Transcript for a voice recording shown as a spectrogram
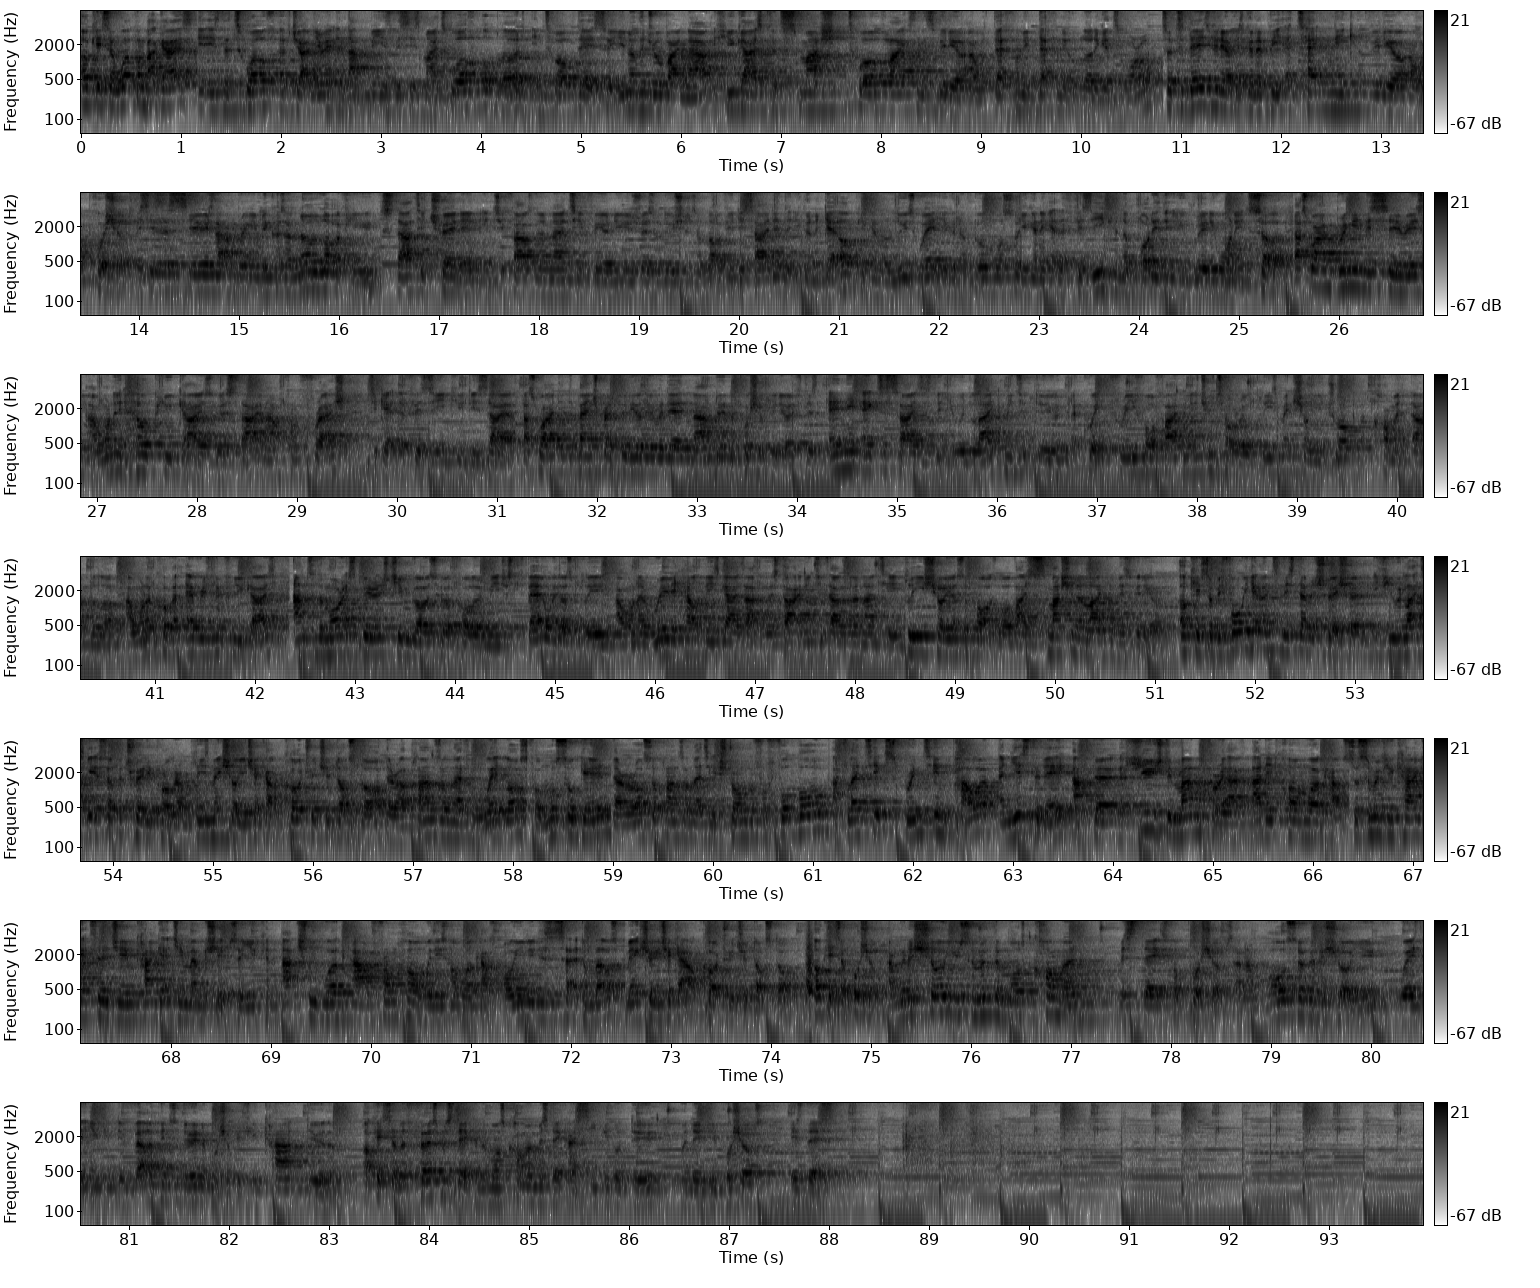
Okay, so welcome back guys. It is the 12th of January and that means this is my 12th upload in 12 days. So you know the drill by now. If you guys could smash 12 likes in this video, I would definitely, definitely upload again tomorrow. So today's video is gonna be a technique video on push-ups. This is a series that I'm bringing because I know a lot of you started training in 2019 for your New Year's resolutions. A lot of you decided that you're gonna get up, you're gonna lose weight, you're gonna build muscle, you're gonna get the physique and the body that you really wanted. So that's why I'm bringing this series. I wanna help you guys who are starting out from fresh to get get the physique you desire. That's why I did the bench press video the other day, now I'm doing the push-up video. If there's any exercises that you would like me to do, a quick three, four, five minute tutorial, please make sure you drop a comment down below. I want to cover everything for you guys. And to the more experienced gym goers who are following me, just bear with us please. I want to really help these guys out who are starting in 2019. Please show your support as well by smashing a like on this video. Okay, so before we get into this demonstration, if you would like to get yourself a training program, please make sure you check out coachrichard.store. There are plans on there for weight loss, for muscle gain. There are also plans on there to get stronger for football, athletics, sprinting, power. And yesterday, after a huge demand for it, I've added home workouts. So some of you can't get to the gym, can't get a gym membership, so you can actually work out from home with these home workouts. All you need is a set of dumbbells. Make sure you check out coachrichard.store. Okay, so push-up. I'm gonna show you some of the most common mistakes for push-ups, and I'm also gonna show you ways that you can develop into doing a push-up if you can't do them. Okay, so the first mistake and the most common mistake I see people do when they do push-ups is this.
